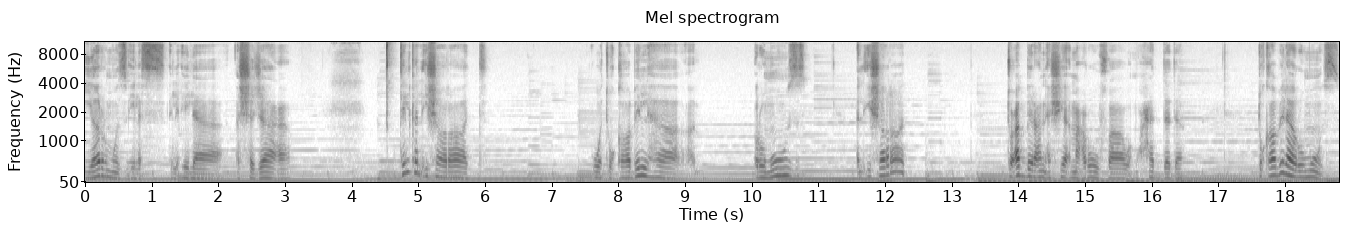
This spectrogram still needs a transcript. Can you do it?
يرمز إلى إلى الشجاعة. تلك الإشارات وتقابلها رموز. الإشارات تعبر عن أشياء معروفة ومحددة. تقابلها رموز.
